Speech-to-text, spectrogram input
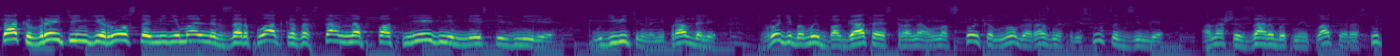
Так, в рейтинге роста минимальных зарплат Казахстан на последнем месте в мире. Удивительно, не правда ли? Вроде бы мы богатая страна, у нас столько много разных ресурсов в земле, а наши заработные платы растут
